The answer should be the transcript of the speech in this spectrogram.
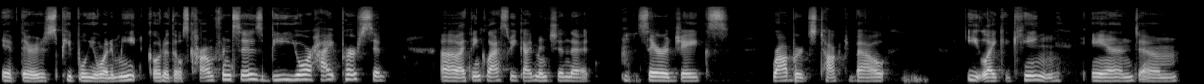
If there's people you want to meet, go to those conferences, be your hype person. Uh, I think last week I mentioned that Sarah Jakes Roberts talked about eat like a king. And um,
